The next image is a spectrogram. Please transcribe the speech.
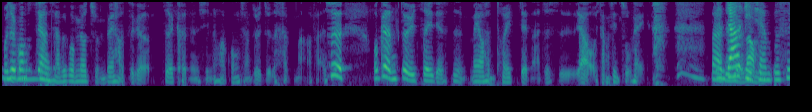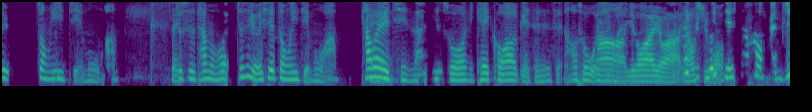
我觉得光是这样想，如果没有准备好这个这个可能性的话，光想就会觉得很麻烦。所以我个人对于这一点是没有很推荐啊，就是要想清楚嘿。那人家以前不是综艺节目吗？就是他们会，就是有一些综艺节目啊。他会请来宾说：“你可以 call 给谁谁谁，然后说我喜欢。啊”有啊 有啊，要许我。有点像那种感觉，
